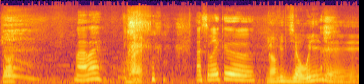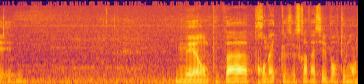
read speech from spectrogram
Genre- Bah ouais. ouais. Bah, c'est vrai que. J'ai envie de dire oui, mais. Mais on peut pas promettre que ce sera facile pour tout le monde.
